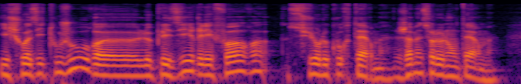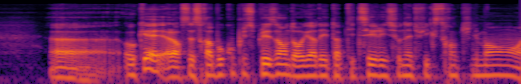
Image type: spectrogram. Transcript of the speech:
il choisit toujours euh, le plaisir et l'effort sur le court terme, jamais sur le long terme. ok, alors ce sera beaucoup plus plaisant de regarder ta petite série sur Netflix tranquillement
